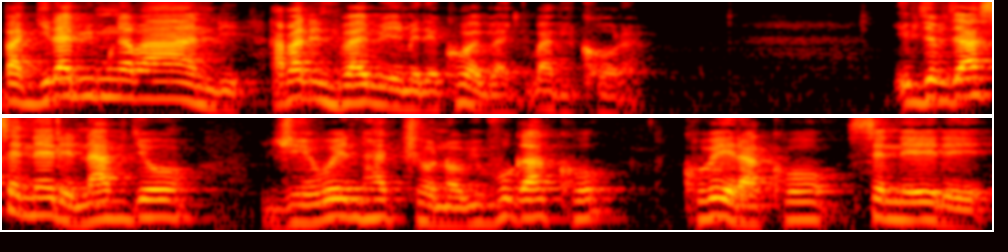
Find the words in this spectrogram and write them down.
bagira bimwe abandi abandi ntibabemere ko babi- babikora? Ibyo bya senere na byo jewe ntaco nobivuga ko kubera ko senere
